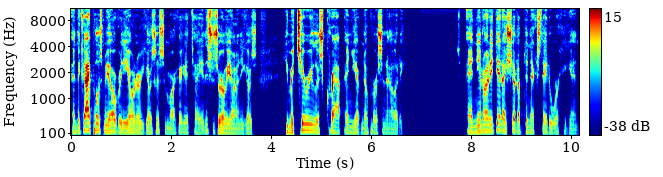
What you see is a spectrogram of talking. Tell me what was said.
And the guy pulls me over, the owner, he goes, listen, Mark, I got to tell you, this was early on. He goes, your material is crap and you have no personality. And you know what I did? I showed up the next day to work again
